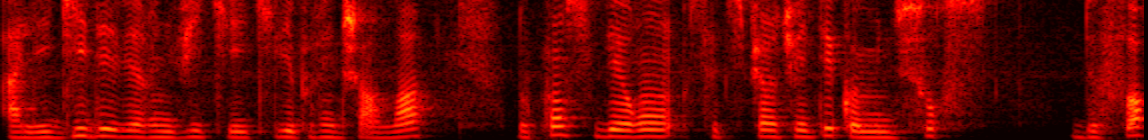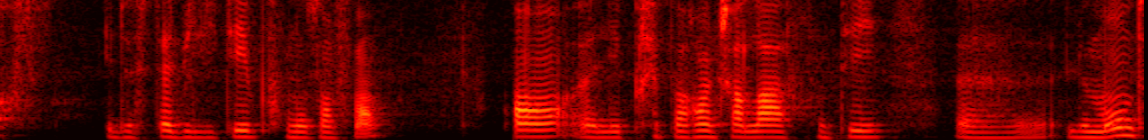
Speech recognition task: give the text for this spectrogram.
à les guider vers une vie qui est équilibrée, Inch'Allah. Nous considérons cette spiritualité comme une source de force et de stabilité pour nos enfants en les préparant, Inch'Allah, à affronter le monde,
